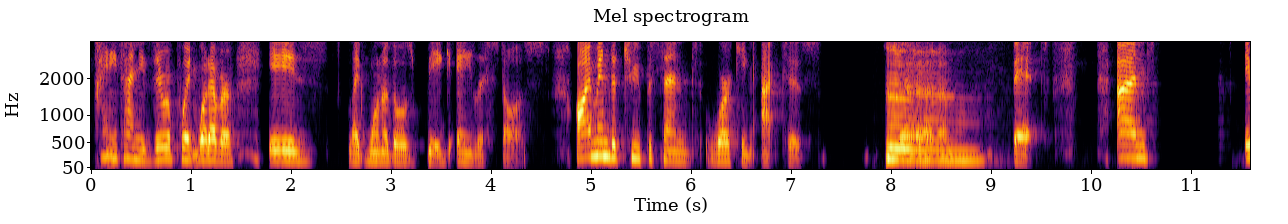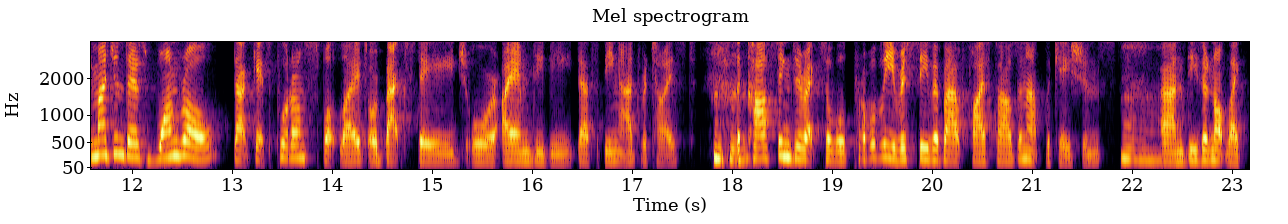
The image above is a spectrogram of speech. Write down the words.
tiny, tiny, zero point whatever, is like one of those big A list stars. I'm in the 2% working actors mm. um, bit. And imagine there's one role that gets put on spotlight or backstage or imdb that's being advertised mm-hmm. the casting director will probably receive about 5000 applications mm. and these are not like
